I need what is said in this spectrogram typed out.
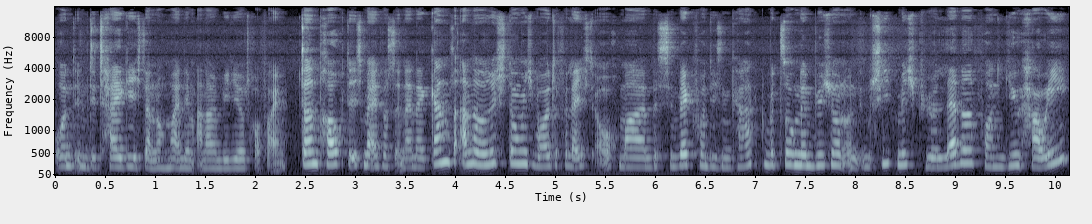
und im Detail gehe ich dann nochmal in dem anderen Video drauf ein. Dann brauchte ich mal etwas in eine ganz andere Richtung, ich wollte vielleicht auch mal ein bisschen weg von diesen charakterbezogenen Büchern und entschied mich für Level von Hugh Howey,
